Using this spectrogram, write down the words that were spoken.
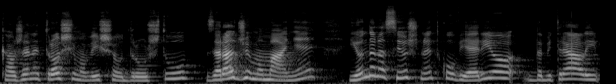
kao žene trošimo više u društvu, zarađujemo manje i onda nas je još netko uvjerio da bi trebali,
